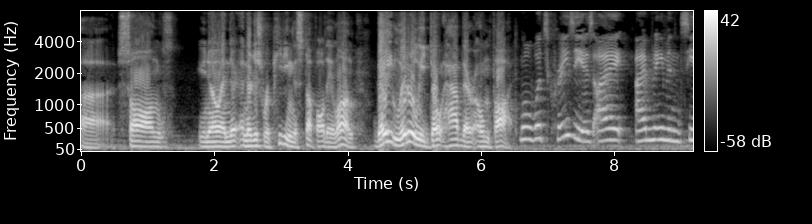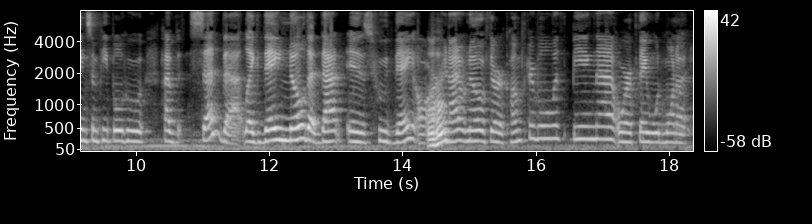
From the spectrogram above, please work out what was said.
uh, songs, you know, and they're and they're just repeating this stuff all day long. They literally don't have their own thought. Well, what's crazy is I I've even seen some people who have said that like they know that that is who they are, mm-hmm. and I don't know if they're comfortable with being that or if they would want to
